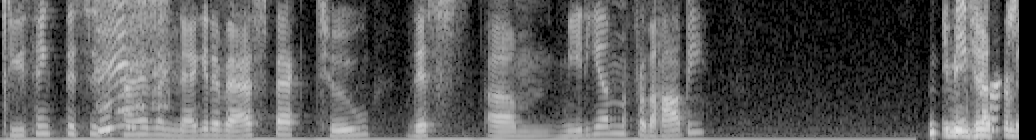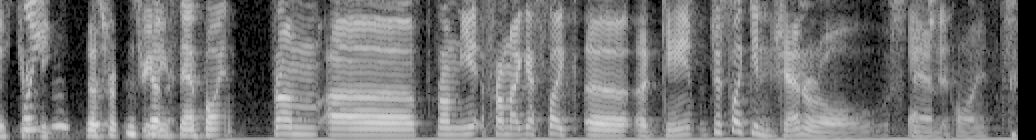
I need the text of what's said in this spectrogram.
do you think this is kind of a negative aspect to this um, medium for the hobby? You mean just from a streaming, just from a streaming yeah. standpoint? From uh, from from I guess like a, a game, just like in general standpoint.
